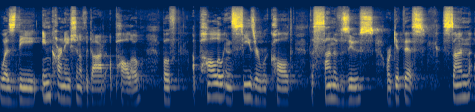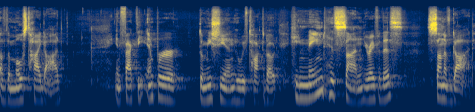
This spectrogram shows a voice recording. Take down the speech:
was the incarnation of the god Apollo. Both Apollo and Caesar were called the son of Zeus, or get this, son of the Most High God. In fact, the Emperor Domitian, who we've talked about, he named his son, you ready for this? Son of God.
